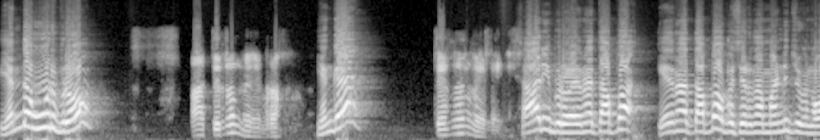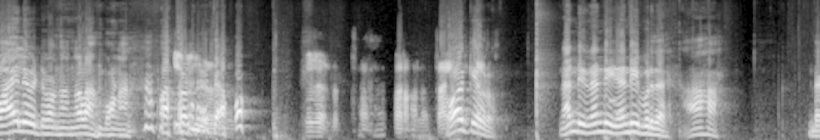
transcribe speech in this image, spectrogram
எந்த ஊர் ப்ரோ நான் திருநெல்வேலி ப்ரோ எங்க? திருநெல்வேலி. சாரி ப்ரோ எதனா தப்பா எதனா தப்பா பேசியிருந்தா மன்னிச்சுக்கோங்க. வாயில வெட்டுவாங்க அங்கெல்லாம் போனா. ஓகே ப்ரோ நன்றி நன்றி நன்றி பிரதர் ஆஹா. இந்த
